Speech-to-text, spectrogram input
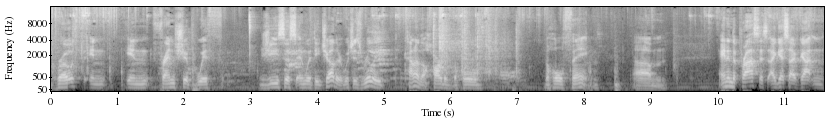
growth in in friendship with Jesus and with each other, which is really kind of the heart of the whole the whole thing. Um, and in the process, I guess I've gotten.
